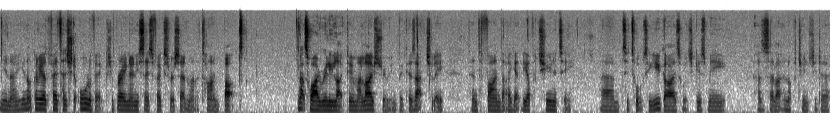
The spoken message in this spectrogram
You know, you're not going to be able to pay attention to all of it because your brain only stays focused for a certain amount of time. But that's why I really like doing my live streaming because actually tend to find that I get the opportunity um, to talk to you guys, which gives me, as I said, like an opportunity to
